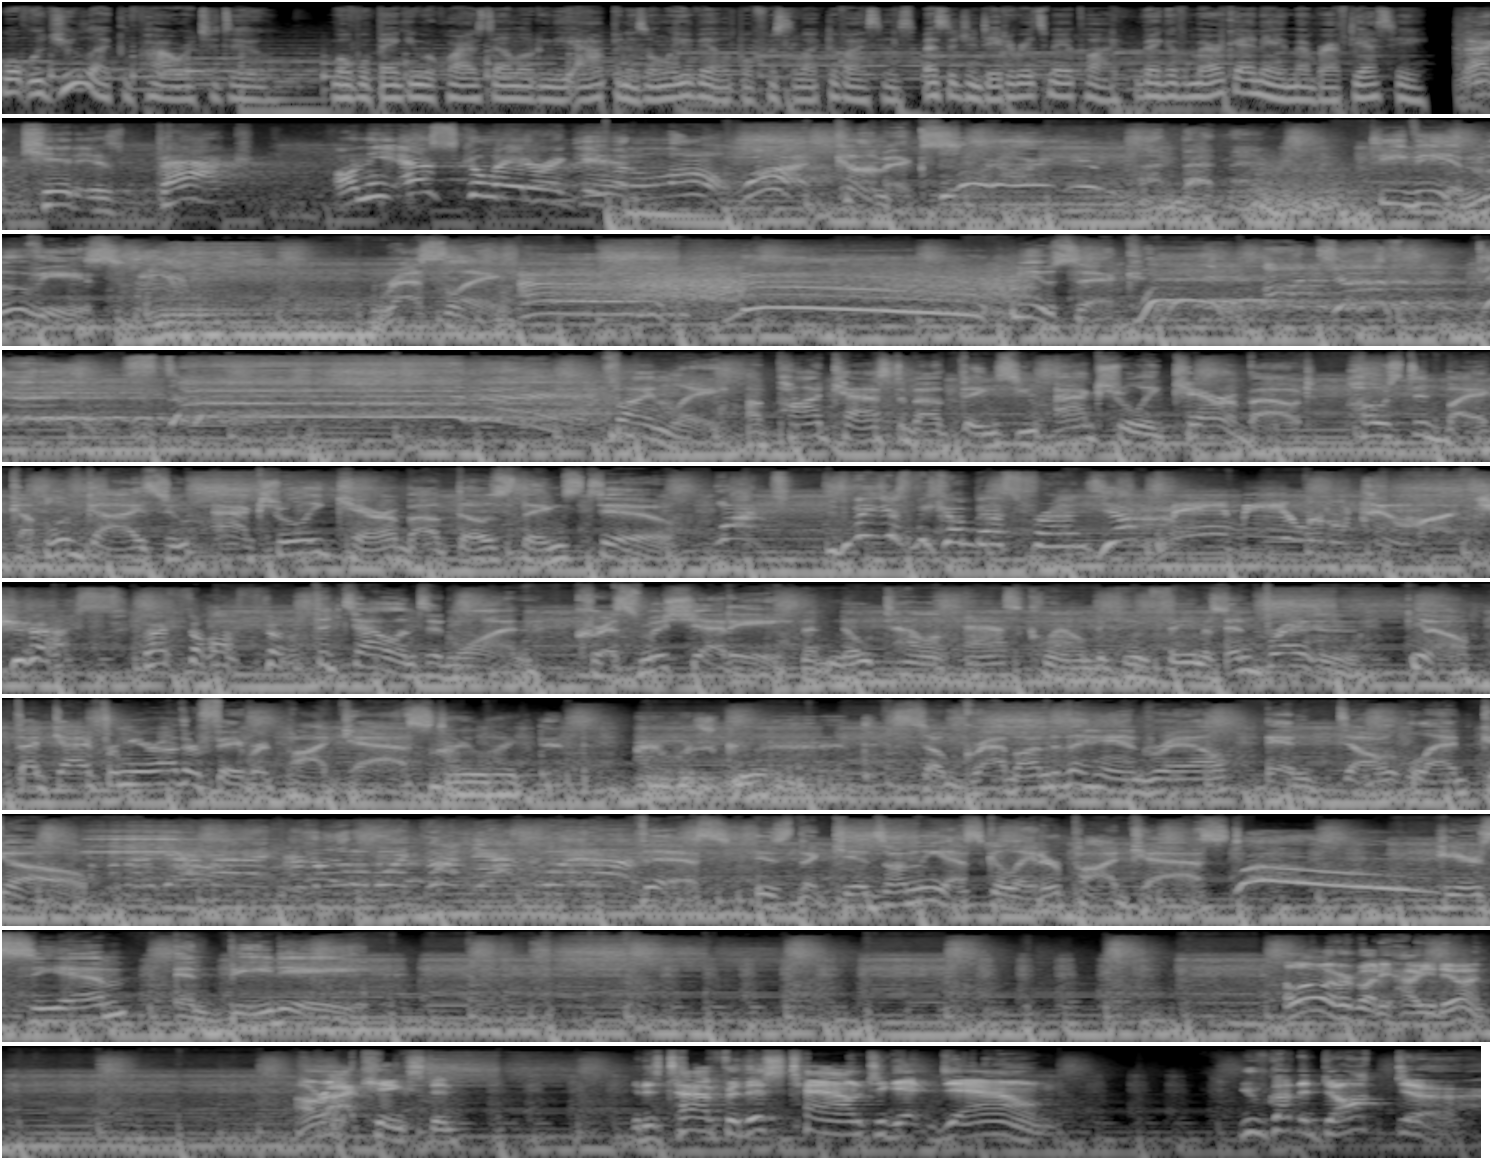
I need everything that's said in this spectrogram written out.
What would you like the power to do? Mobile banking requires downloading the app and is only available for select devices. Message and data rates may apply. Bank of America and a member FDIC. That kid is back on the escalator again. Leave it alone. What? Comics, What are you? I'm Batman. TV and movies, wrestling, And new. music. We are just getting started! Finally, a podcast about things you actually care about, hosted by a couple of guys who actually care about those things too. What? Did we just become best friends? Yep. Maybe a little too much. Yes, that's awesome. The talented one, Chris Machete, That no talent ass clown became famous. and Brenton. You know, that guy from your other favorite podcast. I liked it. I was good at it. So grab onto the handrail and don't let go. There's a little boy caught the escalator! This is the Kids on the Escalator podcast. Woo! Here's CM and BD. Hello, everybody. How you doing? All right, Kingston. It is time for this town to get down. You've got the doctor,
